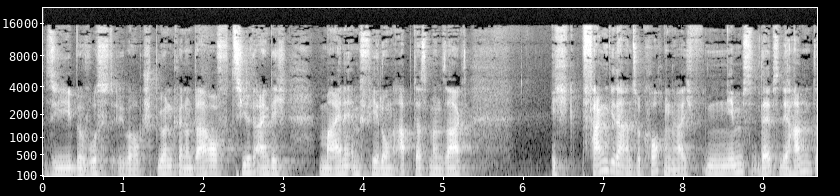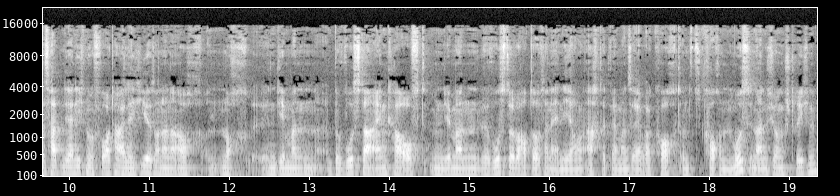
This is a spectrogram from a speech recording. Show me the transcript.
sie bewusst überhaupt spüren können. Und darauf zielt eigentlich meine Empfehlung ab, dass man sagt, ich fange wieder an zu kochen. Ja. Ich nehme es selbst in die Hand. Das hat ja nicht nur Vorteile hier, sondern auch noch, indem man bewusster einkauft, indem man bewusster überhaupt auf seine Ernährung achtet, wenn man selber kocht und kochen muss, in Anführungsstrichen.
